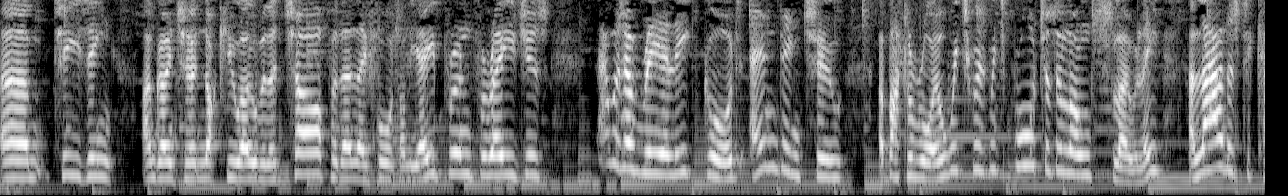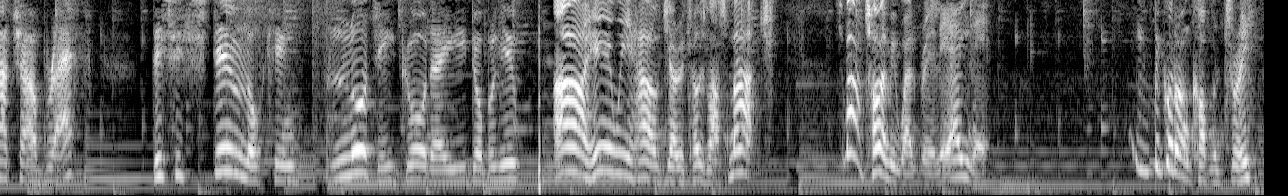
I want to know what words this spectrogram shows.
um, teasing. I'm going to knock you over the top, and then they fought on the apron for ages. That was a really good ending to a battle royal, which was which brought us along slowly, allowed us to catch our breath this is still looking bloody good, AEW. Ah, here we have Jericho's last match. It's about time he went, really, ain't it? He'd be good on commentary.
